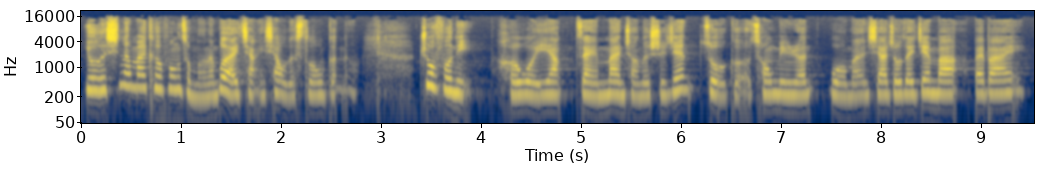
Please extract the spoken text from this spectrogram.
有了新的麦克风，怎么能不来讲一下我的 slogan 呢？祝福你和我一样，在漫长的时间做个聪明人。我们下周再见吧，拜拜。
